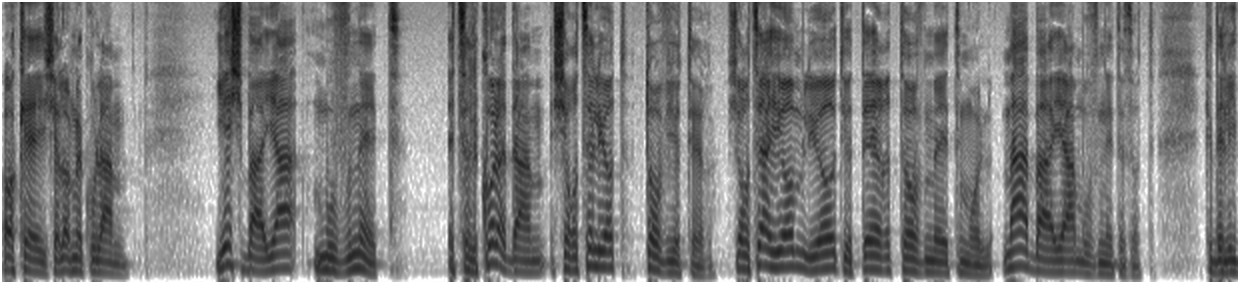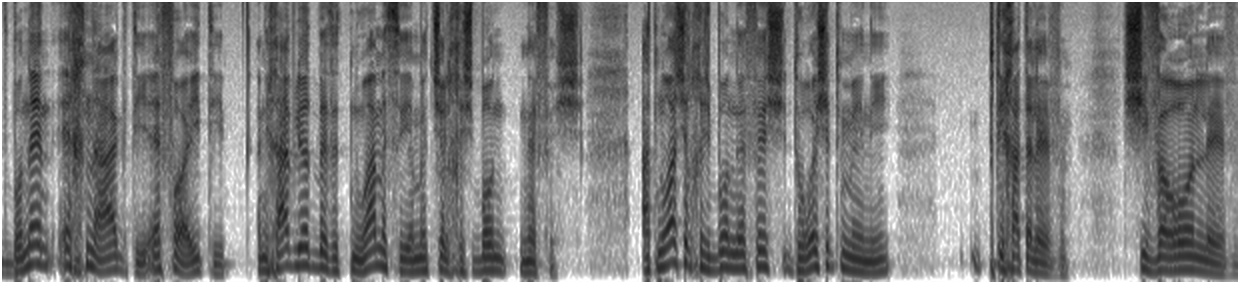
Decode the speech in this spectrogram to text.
אוקיי, שלום לכולם. יש בעיה מובנית אצל כל אדם שרוצה להיות טוב יותר, שרוצה היום להיות יותר טוב מאתמול. מה הבעיה המובנית הזאת? כדי להתבונן איך נהגתי, איפה הייתי, אני חייב להיות באיזה תנועה מסוימת של חשבון נפש. התנועה של חשבון נפש דורשת ממני פתיחת הלב, שיוורון לב.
